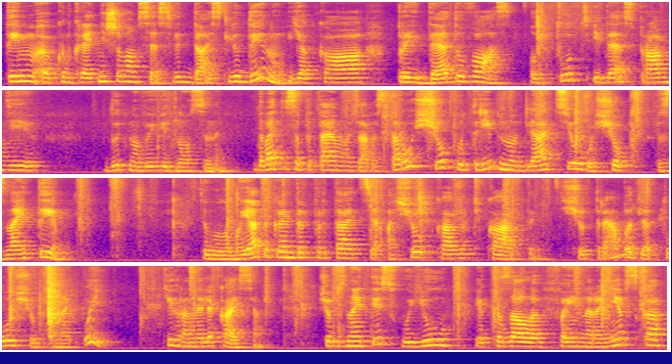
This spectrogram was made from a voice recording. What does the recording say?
тим е, конкретніше вам всесвіт дасть людину, яка прийде до вас. От тут іде справді йдуть нові відносини. Давайте запитаємо зараз Таро, що потрібно для цього, щоб знайти. Це була моя така інтерпретація. А що кажуть карти? Що треба для того, щоб знайти. Ой, тігра, не лякайся. Щоб знайти свою, як казала Фейна Ранєвська,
